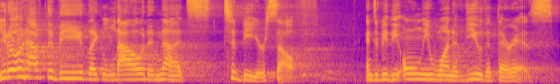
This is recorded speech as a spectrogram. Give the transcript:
you don't have to be like loud and nuts to be yourself and to be the only one of you that there is.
